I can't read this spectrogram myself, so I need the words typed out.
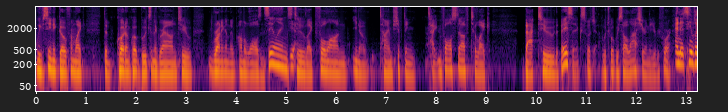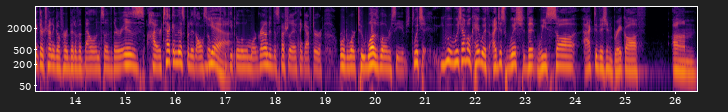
we've seen it go from like the quote unquote boots in the ground to running on the on the walls and ceilings Yeah. to like full on you know time shifting Titanfall stuff to like back to the basics, which which what we saw last year and the year before. And it seems like they're trying to go for a bit of a balance of there is higher tech in this, but it also Yeah. to keep it a little more grounded, especially I think after World War II was well received. which which I'm okay with. I just wish that we saw Activision break off um,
